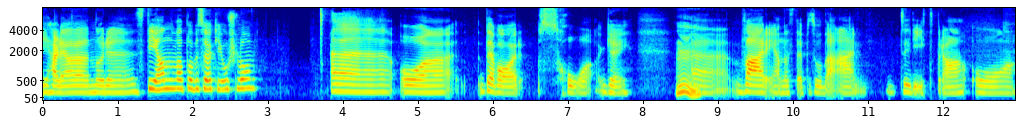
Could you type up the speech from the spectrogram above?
i helga når eh, Stian var på besøk i Oslo. Uh, og det var så gøy. Eh, hver eneste episode er dritbra, og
